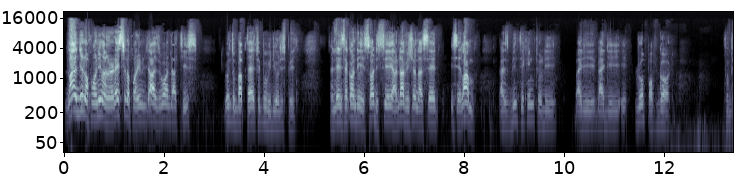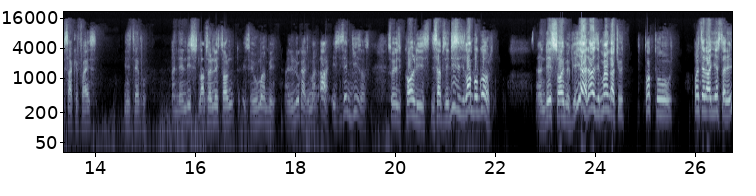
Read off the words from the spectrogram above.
landing upon him and resting upon him, that is the one that is going to baptize people with the Holy Spirit. And then the second day, he saw the say another vision that said, It's a lamb that has been taken to the by the by the rope of God to be sacrificed in the temple. And then this lamb suddenly it's a human being. And you look at the man, ah, it's the same Jesus. So he called his disciples, This is the Lamb of God. And they saw him again. Yeah, that's the man that you talked to, pointed out yesterday.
